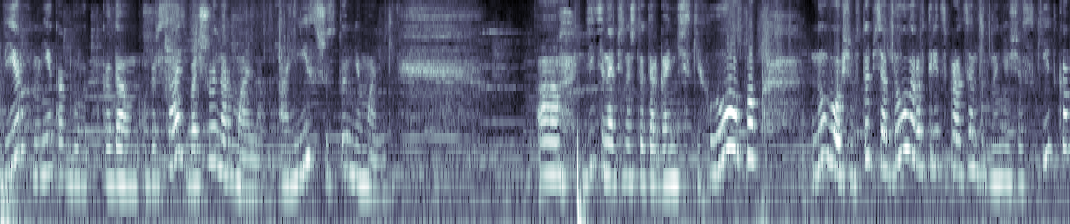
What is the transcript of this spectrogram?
вверх мне как бы, вот, когда он оверсайз, большой нормально, а низ шестой мне маленький. А, видите, написано, что это органический хлопок. Ну, в общем, 150 долларов, 30% на нее сейчас скидка.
